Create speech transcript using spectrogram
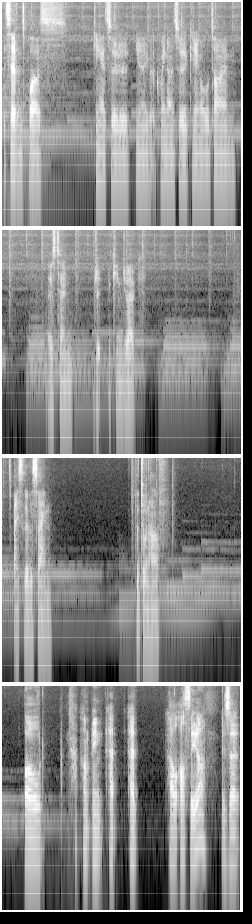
the sevens plus, king eight suited, you know, you got queen nine suited, king all the time, there's 10, J king jack. It's basically the same for two and a half. Fold, I mean, at, at Al Althea, is that,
